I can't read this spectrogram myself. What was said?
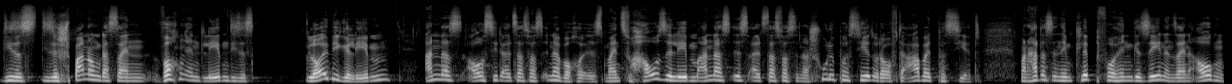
Dieses, diese Spannung, dass sein Wochenendleben, dieses gläubige Leben anders aussieht als das, was in der Woche ist. Mein Zuhause-Leben anders ist als das, was in der Schule passiert oder auf der Arbeit passiert. Man hat das in dem Clip vorhin gesehen, in seinen Augen,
